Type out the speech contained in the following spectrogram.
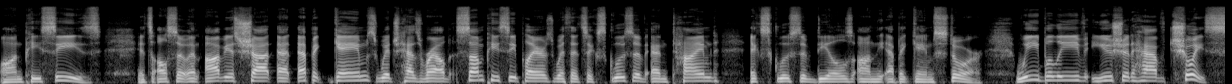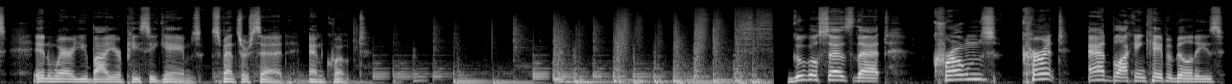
on PCs. It's also an obvious shot at Epic Games, which has riled some PC players with its exclusive and timed exclusive deals on the Epic Games Store. We believe you should have choice in where you buy your PC games, Spencer said, end quote. Google says that Chrome's current ad blocking capabilities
